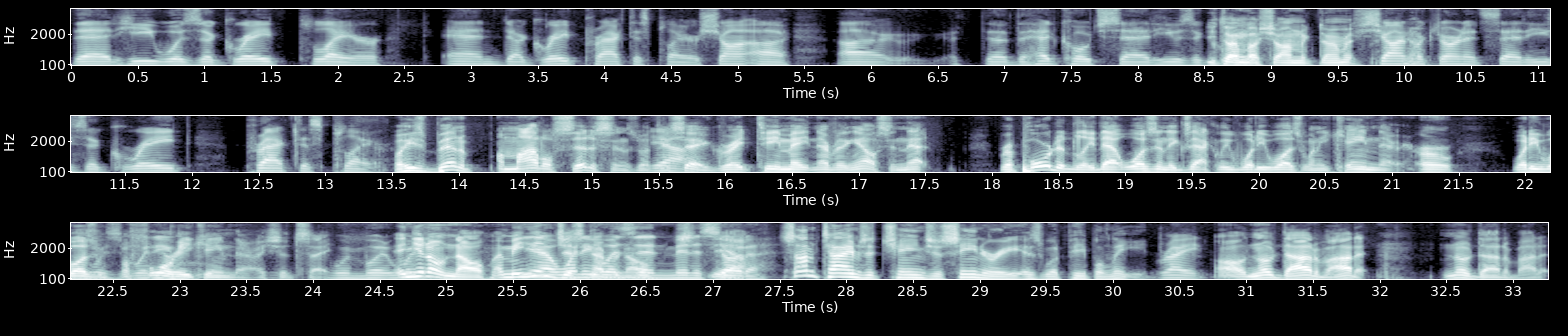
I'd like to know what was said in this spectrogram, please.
that he was a great player and a great practice player. Sean, uh, uh, the the head coach said he was a. you great, talking about Sean McDermott? Sean Yeah. McDermott said he's a great practice player. Well, he's been a, a model citizen, is what Yeah. they say. Great teammate and everything else. And that reportedly that wasn't exactly what he was when he came there, or what he was, Was before he- he, came there, I should say. When, when, And you don't know. I mean, yeah, you just when he never was know. in Yeah. Minnesota, Sometimes a change of scenery is what people need. right? Oh, no doubt about it. No doubt about it.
